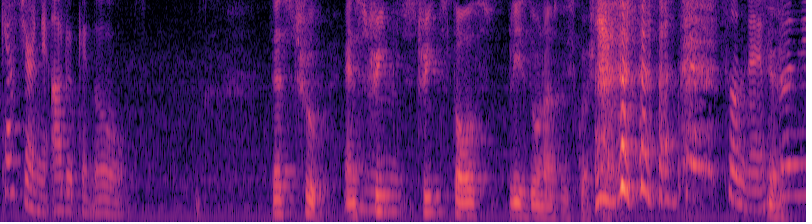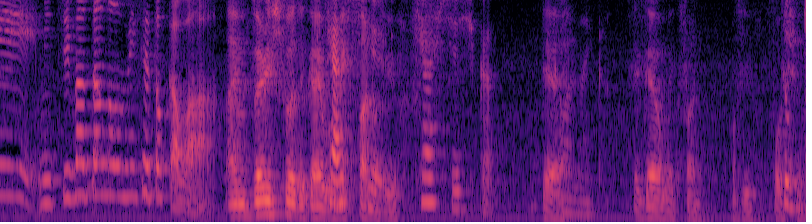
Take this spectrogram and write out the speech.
キャッシャーにあるけど that's true. And street street stalls, please don't ask this question. そうね.普通に道端のお店とかは I'm very sure the guy will キャッ make シ fun ュ of you. キャッシュしか使わ Yeah, ないか the guy will make fun of you for そう sure. 現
